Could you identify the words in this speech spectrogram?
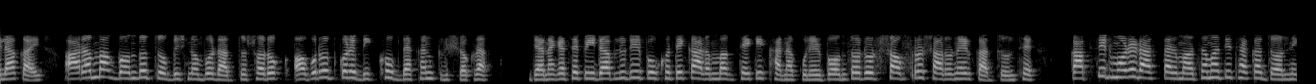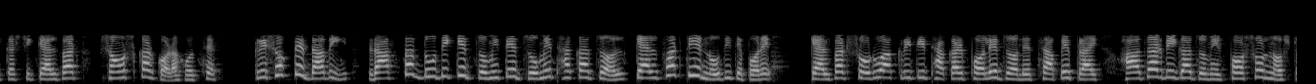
এলাকায় আরামবাগ বন্দর চব্বিশ নম্বর রাজ্য সড়ক অবরোধ করে বিক্ষোভ দেখান কৃষকরা। জানা গেছে পিডব্লিউডির পক্ষ থেকে আরামবাগ থেকে খানাকুলের বন্দর রোড সম্প্রসারণের কাজ চলছে। কাপসির মোড়ে রাস্তার মাঝামাঝি থাকা জল নিকাশি ক্যালভার সংস্কার করা হচ্ছে। কৃষকদের দাবি, রাস্তার দুদিকে জমিতে জমে থাকা জল ক্যালভার দিয়ে নদীতে পড়ে। ক্যালভার সরু আকৃতি থাকার ফলে জলের চাপে প্রায় হাজার বিঘা জমির ফসল নষ্ট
